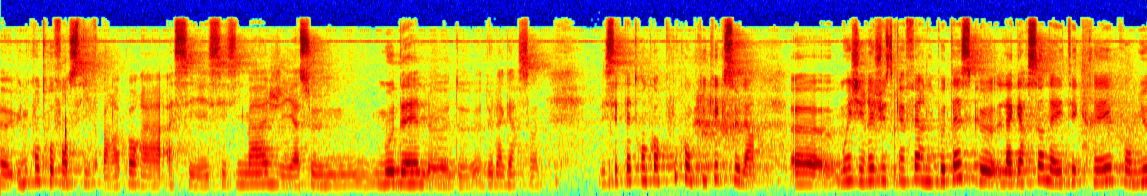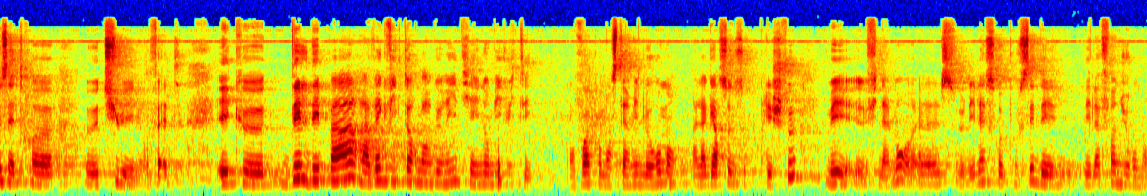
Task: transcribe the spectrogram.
euh, une contre-offensive par rapport à, ces, images et à ce modèle de, la garçonne. Mais c'est peut-être encore plus compliqué que cela. Euh, moi, j'irais jusqu'à faire l'hypothèse que la garçonne a été créée pour mieux être euh, tuée, en fait. Et que dès le départ, avec Victor Marguerite, il y a une ambiguïté. On voit comment se termine le roman. La garçonne se coupe les cheveux, mais finalement, elle se les laisse repousser dès la fin du roman.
